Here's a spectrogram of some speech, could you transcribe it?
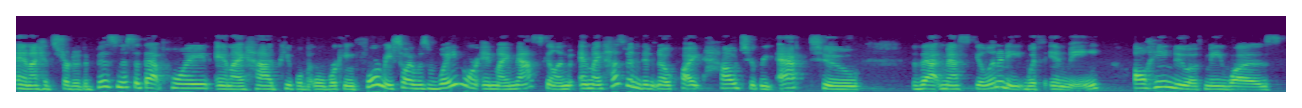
And I had started a business at that point, and I had people that were working for me. So I was way more in my masculine. And my husband didn't know quite how to react to that masculinity within me. All he knew of me was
